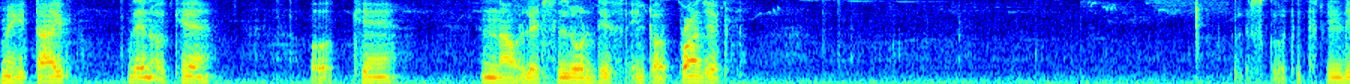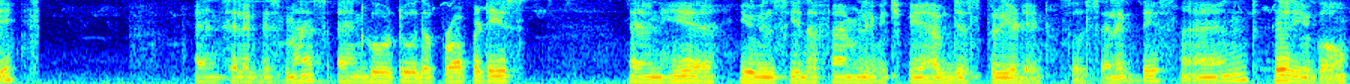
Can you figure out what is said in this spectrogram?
Make type then okay. Okay. Now let's load this into our project let's go to 3d and select this mass and go to the properties. And here you will see the family which we have just created. So select this and there you go.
